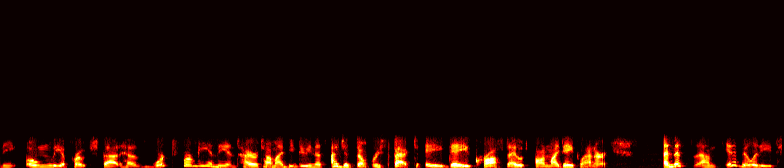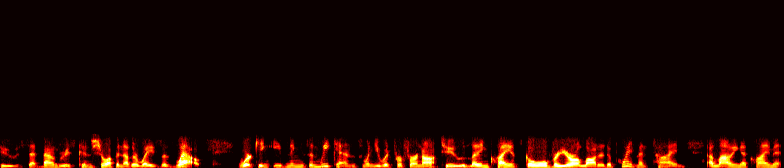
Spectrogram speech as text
the only approach that has worked for me in the entire time I've been doing this. I just don't respect a day crossed out on my day planner. And this um, inability to set boundaries can show up in other ways as well. Working evenings and weekends when you would prefer not to, letting clients go over your allotted appointment time, allowing a client,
